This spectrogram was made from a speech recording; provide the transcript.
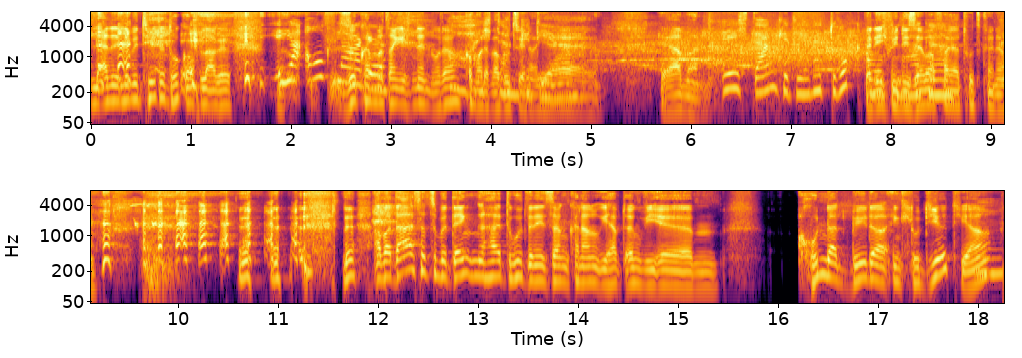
Eine limitierte Druckauflage. Ja, Auflage. So kann man es eigentlich nennen, oder? Oh, Guck mal, der war gut dir. Yeah. Ja, Mann. Ich danke dir, eine Druckauflage. Wenn ich mich nicht selber feiere, tut's keiner. ne? Aber da ist ja zu bedenken halt, gut, wenn ihr jetzt sagen, keine Ahnung, ihr habt irgendwie ähm, 100 Bilder inkludiert, ja. Mhm.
